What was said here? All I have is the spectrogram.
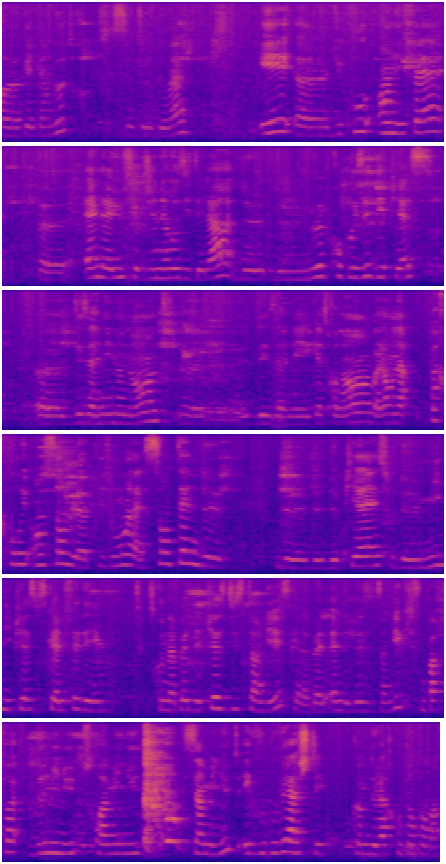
euh, quelqu'un d'autre, c'était dommage. Et euh, du coup, en effet, elle a eu cette générosité-là de, me proposer des pièces des années 90, des années 80. Voilà, on a parcouru ensemble plus ou moins la centaine de, pièces ou de mini-pièces, ce qu'elle fait ce qu'on appelle des pièces distinguées, ce qu'elle appelle elle des pièces distinguées, qui font parfois 2 minutes, 3 minutes, 5 minutes, et que vous pouvez acheter, comme de l'art contemporain.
